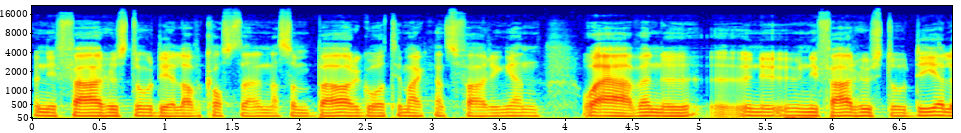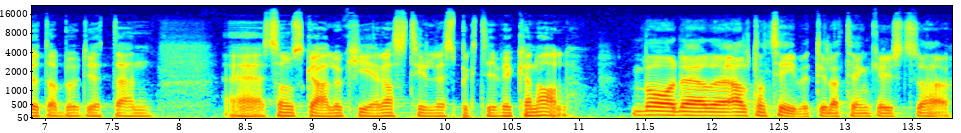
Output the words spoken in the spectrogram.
ungefär hur stor del av kostnaderna som bör gå till marknadsföringen och även nu eh, un, ungefär hur stor del av budgeten eh, som ska allokeras till respektive kanal. Vad är alternativet till att tänka just så här?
